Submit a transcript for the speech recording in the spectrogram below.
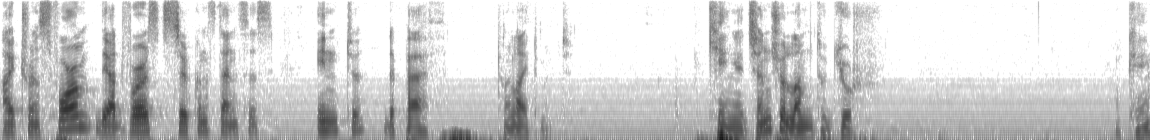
I transform the adverse circumstances into the path to enlightenment. King. Okay.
